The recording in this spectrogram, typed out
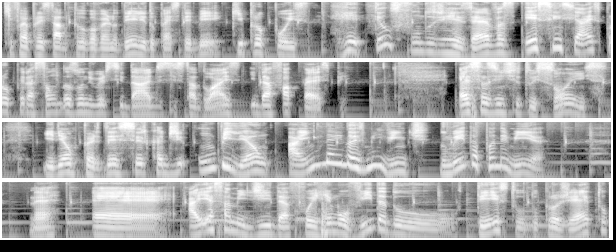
que foi apresentado pelo governo dele, do PSDB, que propôs reter os fundos de reservas essenciais para a operação das universidades estaduais e da FAPESP. Essas instituições iriam perder cerca de um bilhão ainda em 2020, no meio da pandemia, né? É, aí essa medida foi removida do texto do projeto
